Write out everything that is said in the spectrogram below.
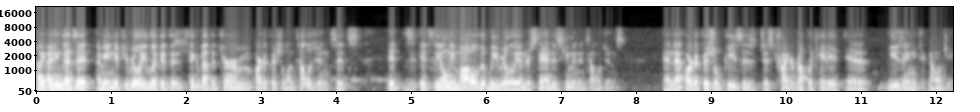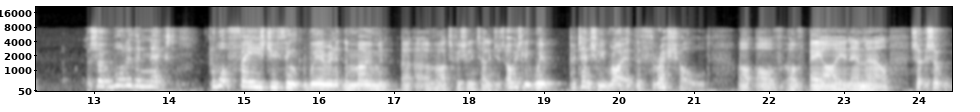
I, I, think that's it. I mean, if you really look at the think about the term artificial intelligence, it's it's it's the only model that we really understand as human intelligence, and that artificial piece is just trying to replicate it uh, using technology. So, what are the next? What phase do you think we're in at the moment uh, of artificial intelligence? Obviously, we're potentially right at the threshold of, of AI and ML. So, so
